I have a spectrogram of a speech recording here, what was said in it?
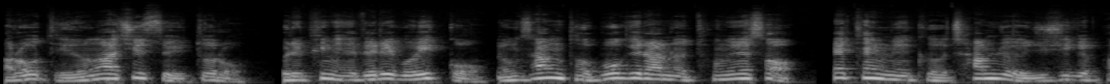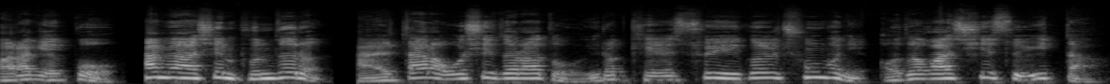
바로 대응하실 수 있도록 브리핑 해드리고 있고 영상 더보기란을 통해서 혜택 링크 참조해 주시기 바라겠고 참여하신 분들은 잘 따라오시더라도 이렇게 수익을 충분히 얻어가실 수 있다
